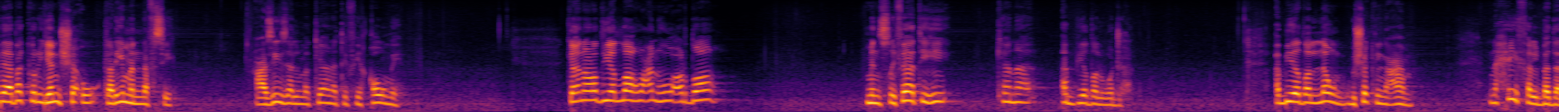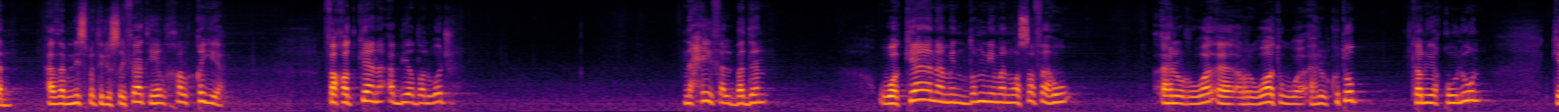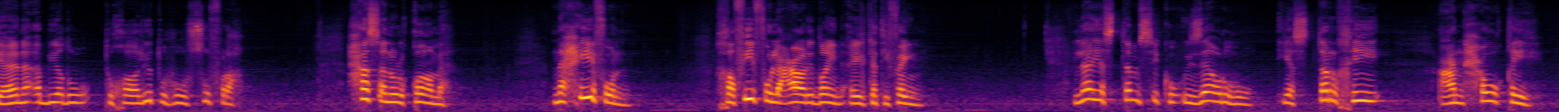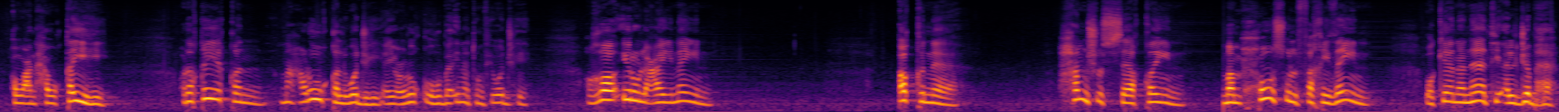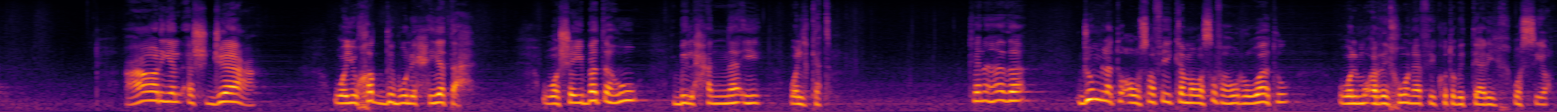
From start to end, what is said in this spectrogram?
أبا بكر ينشأ كريم النفس عزيز المكانة في قومه. كان رضي الله عنه وأرضاه من صفاته كان أبيض الوجه أبيض اللون بشكل عام نحيف البدن هذا بالنسبة لصفاته الخلقية. فقد كان أبيض الوجه نحيف البدن وكان من ضمن من وصفه أهل الرواة وأهل الكتب كانوا يقولون كان أبيض تخالطه صفرة حسن القامة نحيف خفيف العارضين أي الكتفين. لا يستمسك إزاره يسترخي عن حوقه أو عن حوقيه. رقيقا معروق الوجه أي عروقه بائنة في وجهه. غائر العينين أقنى حمش الساقين. ممحوص الفخذين وكان ناتئ الجبهة عاري الأشجاع ويخضب لحيته وشيبته بالحناء والكتم. كان هذا جملة أوصافه كما وصفه الرواة والمؤرخون في كتب التاريخ والسير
